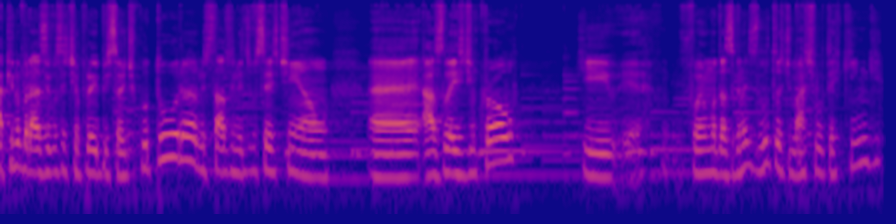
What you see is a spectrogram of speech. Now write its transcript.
Aqui no Brasil você tinha proibição de cultura, nos Estados Unidos vocês tinham é, as leis de Jim Crow, que eh, foi uma das grandes lutas de Martin Luther King.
